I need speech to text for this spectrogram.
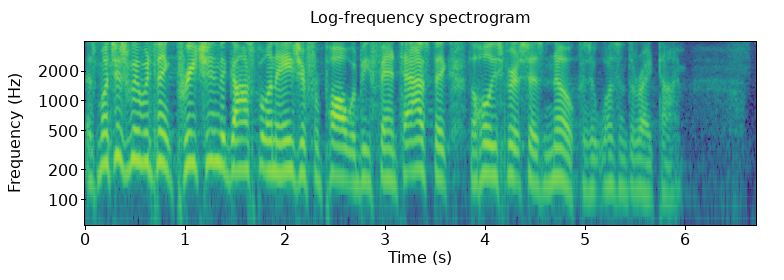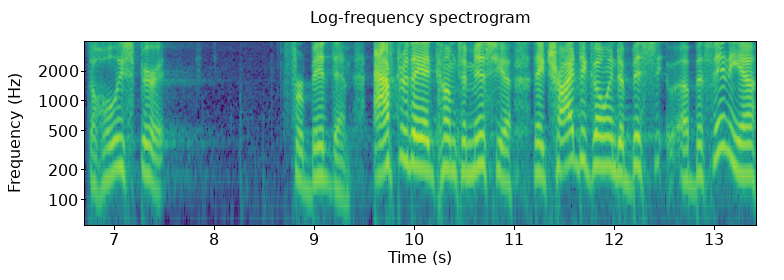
As much as we would think preaching the gospel in Asia for Paul would be fantastic, the Holy Spirit says no, because it wasn't the right time. The Holy Spirit forbid them. After they had come to Mysia, they tried to go into uh, Bithynia,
